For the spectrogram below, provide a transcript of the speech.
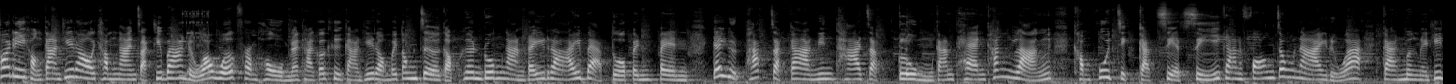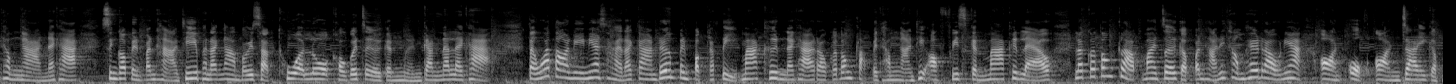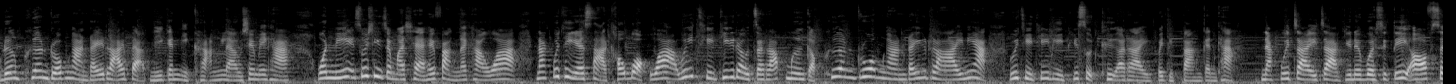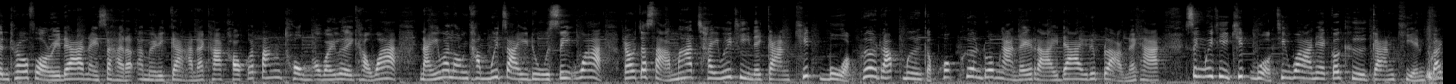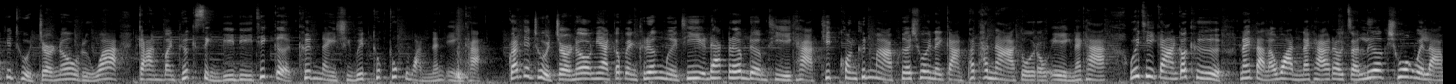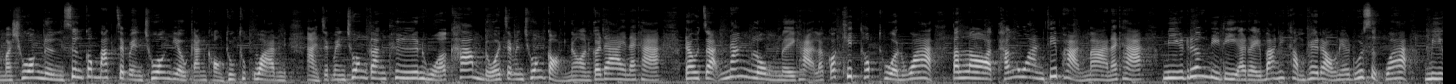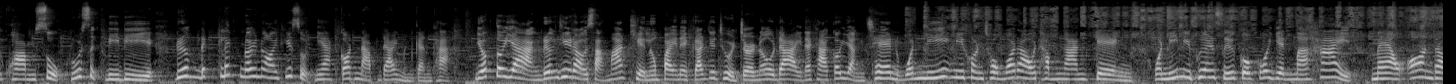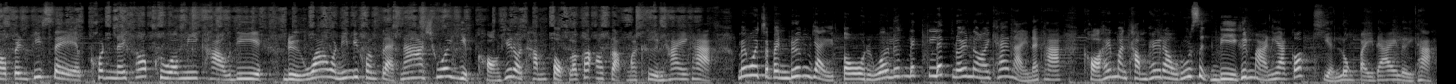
ข้อดีของการที่เราทำงานจากที่บ้านหรือว่า work from home นะคะก็คือการที่เราไม่ต้องเจอกับเพื่อนร่วมงานร้ายๆ แบบตัวเป็นๆ ได้หยุดพักจากการนินทาจากกลุ่ม การแทงข้างหลังคำพูดจิกกัดเสียดสี การฟ้องเจ้านาย หรือว่าการเมืองในที่ทำงานนะคะ ซึ่งก็เป็นปัญหาที่พนักงานบริษัททั่วโลกเขาก็เจอกันเหมือนกันนั่นแหละค่ะ แต่ว่าตอนนี้เนี่ยสถานการณ์เริ่มเป็นปกติมากขึ้นนะคะ เราก็ต้องกลับไปทำงานที่ออฟฟิศกันมากขึ้นแล้ว แล้วก็ต้องกลับมาเจอกับปัญหาที่ทำให้เราเนี่ยอ่อนอกอ่อนใจกับเรื่องเพื่อนร่วมงานร้ร้ายๆ แบบนี้กันอีกครั้งแล้วใช่ไหมคะ วันนี้ซูชิงจะมาแชร์ให้ฟังนะคะว่า นักวิทยาศาสตร์เขาบอกว่าวิธีที่เราจะรับมือกับเพื่อนร่วมงานร้ายๆเนี่ยวิธีที่ดีที่สุดคืออะไรไปติดตามกันค่ะนักวิจัยจาก University of Central Florida ในสหรัฐอเมริกานะคะเขาก็ตั้งธงเอาไว้เลยค่ะว่า ไหนมาลองทำวิจัยดูซิว่า เราจะสามารถใช้วิธีในการคิดบวก เพื่อรับมือกับพวกเพื่อนร่วมงานร้ายๆได้หรือเปล่านะคะ ซึ่งวิธีคิดบวกที่ว่าเนี่ยก็คือการเขียน gratitude journal หรือว่าการบันทึกสิ่งดีๆ ที่เกิดขึ้นในชีวิตทุกๆ วันนั่นเองค่ะ Gratitude Journal เนี่ยก็เป็นเครื่องมือที่แรกเริ่มเดิมทีค่ะ คิดค้นขึ้นมาเพื่อช่วยในการพัฒนาตัวเราเองนะคะ วิธีการก็คือในแต่ละวันนะคะ เราจะเลือกช่วงเวลามาช่วงหนึ่งซึ่งก็มักจะเป็นช่วงเดียวกันของทุกๆวัน อาจจะเป็นช่วงกลางคืน หัวค่ำหรือว่าจะเป็นช่วงก่อนนอนก็ได้นะคะ เราจะนั่งลงเลยค่ะ แล้วก็คิดทบทวนว่าตลอดทั้งวันที่ผ่านมานะคะ มีเรื่องดีๆ อะไรบ้างที่ทำให้เราเนี่ยรู้สึกว่ามีความสุขรู้สึกดีๆ เรื่องเล็กๆ น้อยๆที่สุดเนี่ยก็นับได้เหมือนกันค่ะ ยกตัวอย่างเรื่องที่เราสามารถเขียนลงไปใน gratitude journal ได้นะคะ ก็อย่างเช่น วันนี้มีคนชมว่าเราทำงานเก่ง วันนี้มีเพื่อนซื้อโกโก้เย็นมาให้ แมวอ้อนเราเป็นพิเศษ คนในครอบครัวมีข่าวดี หรือว่าวันนี้มีคนแปลกหน้าช่วยหยิบของที่เราทำตก แล้วก็เอากลับมาคืนให้ค่ะ ไม่ว่าจะเป็นเรื่องใหญ่โตหรือว่าเรื่องเล็กๆ น้อยๆ แค่ไหนนะคะ ขอให้มันทำให้เรารู้สึกดีขึ้นมาเนี่ยก็เขียนลงไปได้เลยค่ะ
